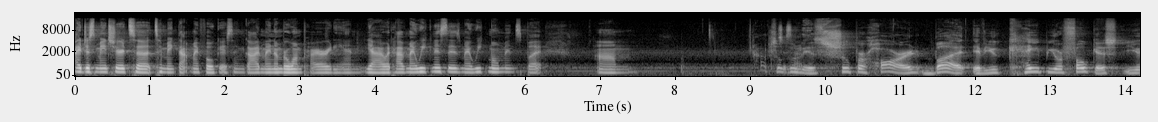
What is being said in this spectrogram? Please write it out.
I just made sure to to make that my focus and God my number one priority. And yeah, I would have my weaknesses, my weak moments, but um, Absolutely, it's super hard, but if you keep your focus, you,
